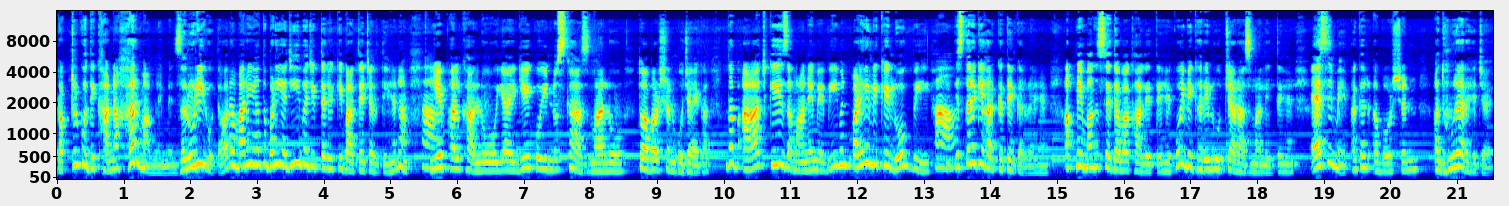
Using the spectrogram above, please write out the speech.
डॉक्टर को दिखाना हर मामले में ज़रूरी होता है। और हमारे यहाँ तो बड़ी अजीब अजीब तरह की बातें चलती हैं ना। हाँ। ये फल खा लो या ये कोई नुस्खा आजमा लो तो अबर्शन हो जाएगा। मतलब आज के जमाने में भी इवन पढ़े लिखे लोग भी हाँ। इस तरह की हरकतें कर रहे हैं। अपने मन से दवा खा लेते हैं कोई भी घरेलू उपचार आजमा लेते हैं। ऐसे में अगर अबॉर्शन अधूरा रह जाए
